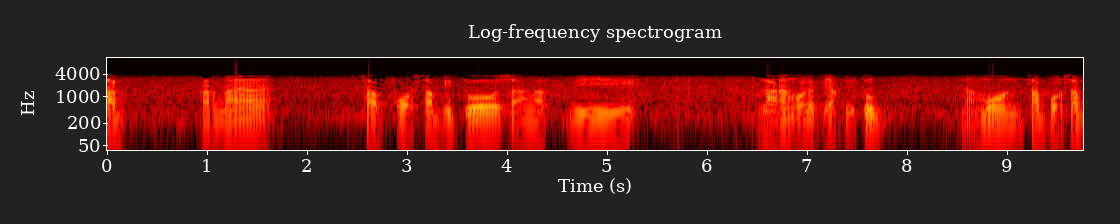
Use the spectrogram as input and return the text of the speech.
sub. Karena sub for sub itu sangat dilarang oleh pihak YouTube. Namun sub for sub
